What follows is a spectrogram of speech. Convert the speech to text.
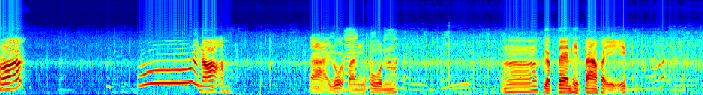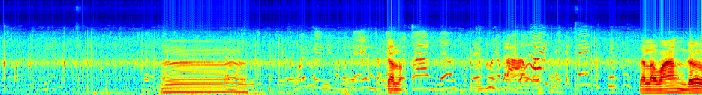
ฮะโอ้ยเนาะตายโลดบานี้ฝนอืมเกือบแตนเห็ดตาพระเอกอืมโอ้ยเพลงนี้ก็บ่แพงมันจะเป็นหละน่วยตาอยู่แล้วแป้งหน่วยตาโอ้เอาไว้ยเต้นจะระวังเด้อ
